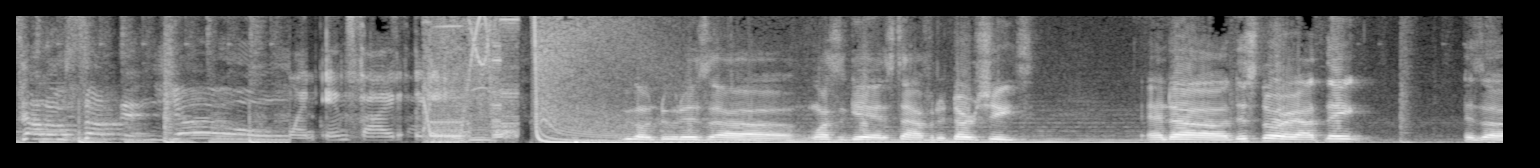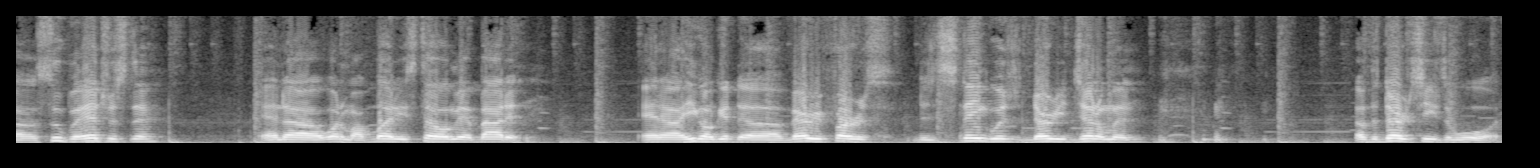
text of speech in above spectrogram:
Tell them something, Joe. When inside the game. We're gonna do this uh, once again. It's time for the dirt sheets, and uh, this story I think is uh, super interesting. And uh, one of my buddies told me about it, and uh, he gonna get the very first distinguished dirty gentleman of the Dirt Sheets Award.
